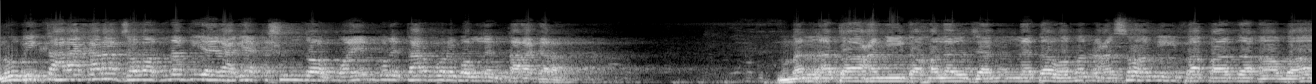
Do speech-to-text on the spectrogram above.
নবী তারা কারা জবাব না দিয়ে এর আগে একটা সুন্দর পয়েন্ট বলে তারপরে বললেন তারা কারা من أطاعني دخل الجنة ومن عصاني فقد أبى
